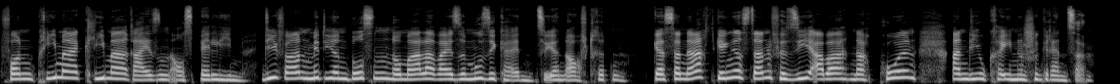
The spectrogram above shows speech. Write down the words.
von Prima Klimareisen aus Berlin. Die fahren mit ihren Bussen normalerweise MusikerInnen zu ihren Auftritten. Gestern Nacht ging es dann für sie aber nach Polen an die ukrainische Grenze.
